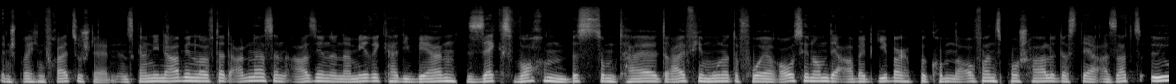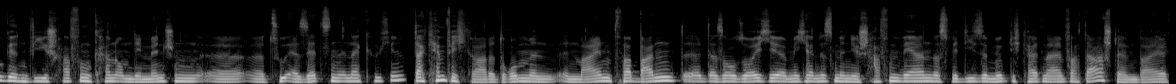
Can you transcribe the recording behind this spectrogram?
entsprechend freizustellen. In Skandinavien läuft das anders, in Asien, in Amerika, die werden sechs Wochen bis zum Teil drei, vier Monate vorher rausgenommen. Der Arbeitgeber bekommt eine Aufwandspauschale, dass der Ersatz irgendwie schaffen kann, um den Menschen äh, äh zu ersetzen in der Küche. Da kämpfe ich gerade drum in, in meinem Verband, äh, dass auch solche Mechanismen geschaffen werden, dass wir diese Möglichkeiten einfach darstellen, weil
